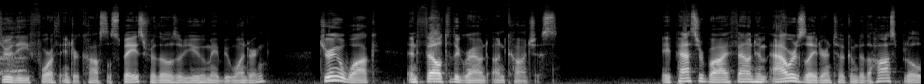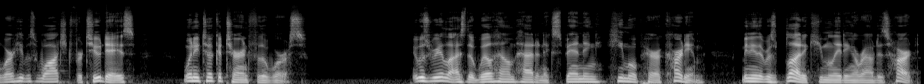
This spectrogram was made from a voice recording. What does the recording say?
through the fourth intercostal space, for those of you who may be wondering, during a walk and fell to the ground unconscious. A passerby found him hours later and took him to the hospital, where he was watched for two days when he took a turn for the worse. It was realized that Wilhelm had an expanding hemopericardium, meaning there was blood accumulating around his heart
